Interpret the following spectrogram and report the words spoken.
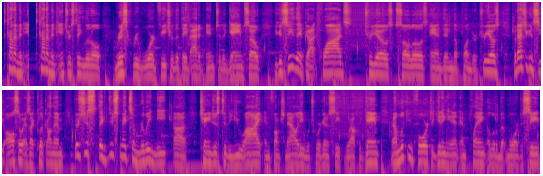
It's kind of an kind of an interesting little risk reward feature that they've added into the game. So you can see they've got quads, trios, solos, and then the plunder trios. But as you can see also as I click on them, there's just they've just made some really neat uh, changes to the UI and functionality, which we're going to see throughout the game. And I'm looking forward to getting in and playing a little bit more to see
